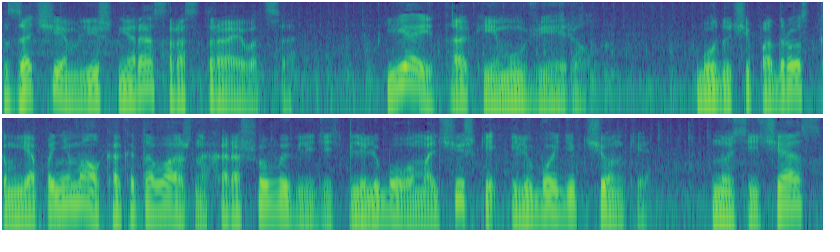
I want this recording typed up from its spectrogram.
Зачем лишний раз расстраиваться? Я и так ему верил. Будучи подростком, я понимал, как это важно хорошо выглядеть для любого мальчишки и любой девчонки. Но сейчас...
